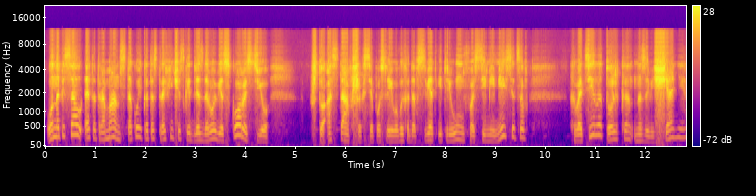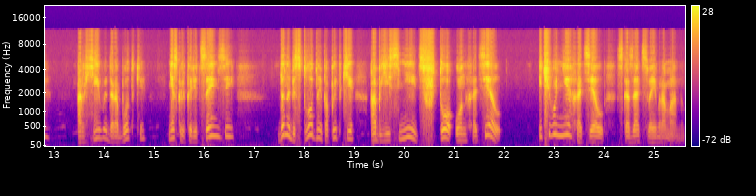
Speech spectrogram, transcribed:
он написал этот роман с такой катастрофической для здоровья скоростью, что оставшихся после его выхода в свет и триумфа семи месяцев хватило только на завещание, архивы, доработки, несколько рецензий, да на бесплодные попытки объяснить, что он хотел и чего не хотел сказать своим романом.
